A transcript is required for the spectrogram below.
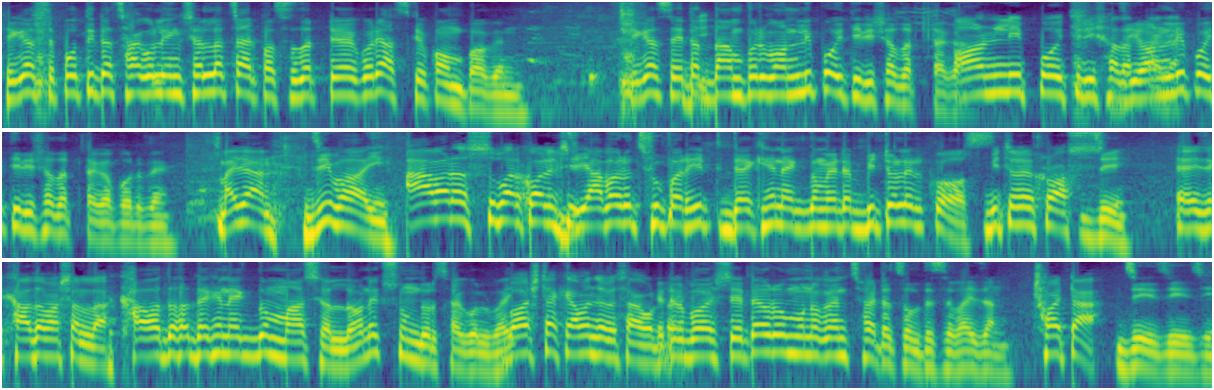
ঠিক আছে? প্রতিটা ছাগল ইনশাল্লাহ চার পাঁচ হাজার টাকা করে আজকে কম পাবেন। ঠিক আছে? এটার দাম পড়বে অনলি পঁয়ত্রিশ হাজার টাকা। অনলি পঁয়ত্রিশ হাজার অনলি পঁয়ত্রিশ হাজার টাকা পড়বে। ভাইজান? জি ভাই। আবারও সুপার কোয়ালিটি জি আবারও সুপার হিট দেখেন একদম এটা বিটলের ক্রস বিটলের ক্রস জি। এই যে খাওয়া দাওয়া খাওয়া দাওয়া দেখেন একদম মাশাল্লাহ অনেক সুন্দর ছাগল ভাই। বয়সটা কেমন যাবে ছাগলটা এটার বয়স এটারও মনে করেন ছয়টা চলতেছে ভাইজান। ছয়টা? জি জি জি।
